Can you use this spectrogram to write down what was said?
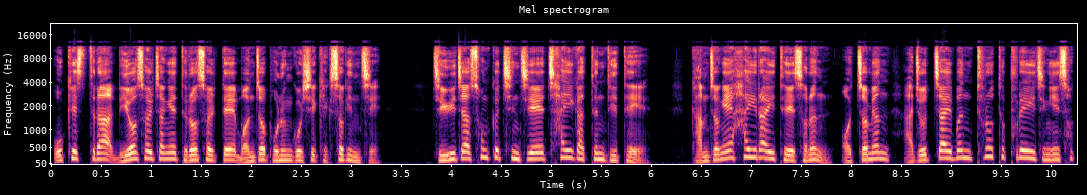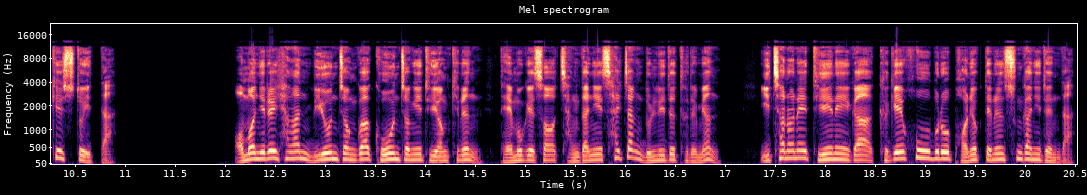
오케스트라 리허설장에 들어설 때 먼저 보는 곳이 객석인지, 지휘자 손끝인지의 차이 같은 디테일, 감정의 하이라이트에서는 어쩌면 아주 짧은 트로트 프레이징이 섞일 수도 있다. 어머니를 향한 미온정과 고온정이 뒤엉키는 대목에서 장단이 살짝 눌리듯 흐르면 이찬원의 DNA가 극의 호흡으로 번역되는 순간이 된다.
